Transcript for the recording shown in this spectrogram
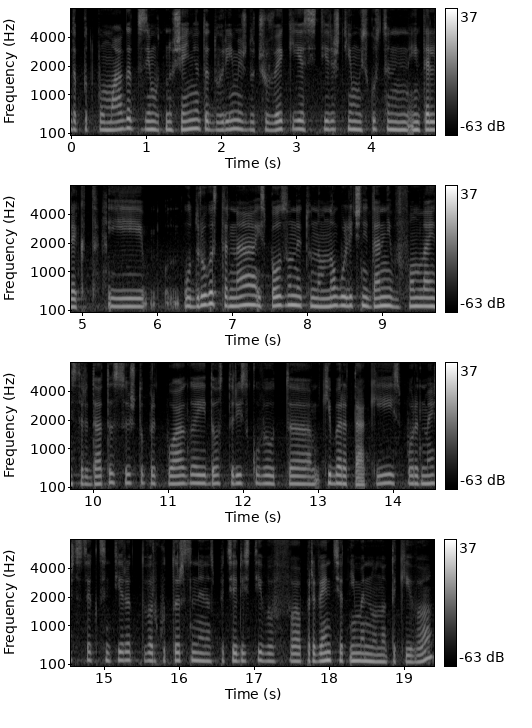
да подпомагат взаимоотношенията дори между човек и асистиращия му изкуствен интелект. И от друга страна, използването на много лични данни в онлайн средата също предполага и доста рискове от а, кибератаки и според мен ще се акцентират върху търсене на специалисти в а, превенцията именно на такива.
